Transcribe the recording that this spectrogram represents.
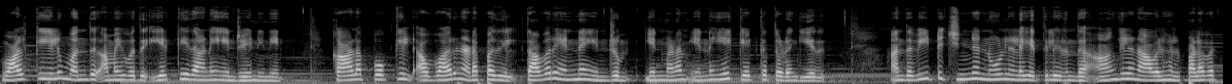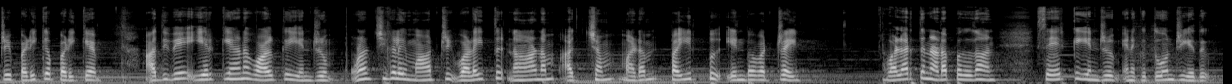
வாழ்க்கையிலும் வந்து அமைவது இயற்கைதானே என்று எண்ணினேன். காலப்போக்கில் அவ்வாறு நடப்பதில் தவறு என்ன என்றும் என் மனம் என்னையே கேட்கத் தொடங்கியது. அந்த வீட்டு சின்ன நூல் நிலையத்தில் இருந்த ஆங்கில நாவல்கள் பலவற்றை படிக்க படிக்க அதுவே இயற்கையான வாழ்க்கை என்றும் உணர்ச்சிகளை மாற்றி வளைத்து நாணம் அச்சம் மடம் பயிர்ப்பு என்பவற்றை வளர்த்து நடப்பதுதான் செயற்கை என்றும் எனக்கு தோன்றியது.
